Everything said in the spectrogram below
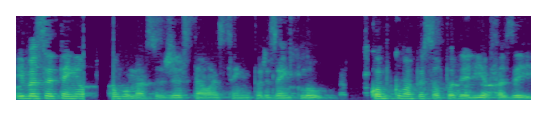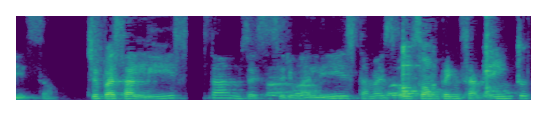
E você tem alguma sugestão assim, por exemplo, como que uma pessoa poderia fazer isso? Tipo essa lista, não sei se seria uma lista, mas ou só um pensamento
